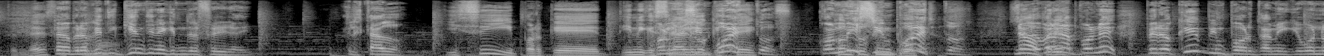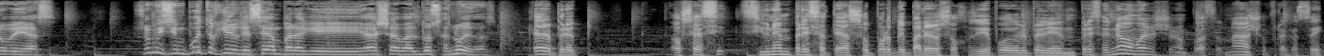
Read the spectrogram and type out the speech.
¿entendés? Claro, pero ¿qué como- ti- ¿quién tiene que interferir ahí? El Estado. Y sí, porque tiene que Con ser mis algo que esté- impuestos. Con, con mis tus impuestos. impuestos. Se No, lo van pero- a poner. Pero ¿qué me importa a mí que vos no veas? Yo mis impuestos quiero que sean para que haya baldosas nuevas. Claro, pero. O sea, si, si una empresa te da soporte para los ojos y después de golpe la empresa, no, bueno, yo no puedo hacer nada, yo fracasé.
